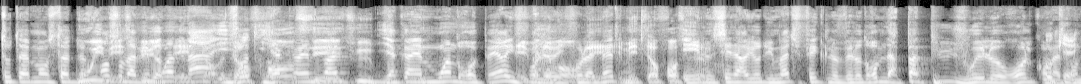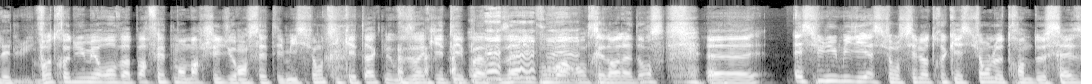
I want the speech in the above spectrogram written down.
totalement au Stade de Oui, France. On avait moins. dire, Ah, il y a quand même pas- et tu- il y a quand même moins de repères. Il faut le- il l'admettre. en France, Et quand le scénario du match fait que le Vélodrome n'a pas pu jouer le rôle qu'on attendait de lui. Votre numéro va parfaitement marcher durant cette émission. Tic ne vous inquiétez pas. Vous allez pouvoir rentrer dans la danse. Euh, Est-ce une humiliation? C'est notre question. Le 32-16.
